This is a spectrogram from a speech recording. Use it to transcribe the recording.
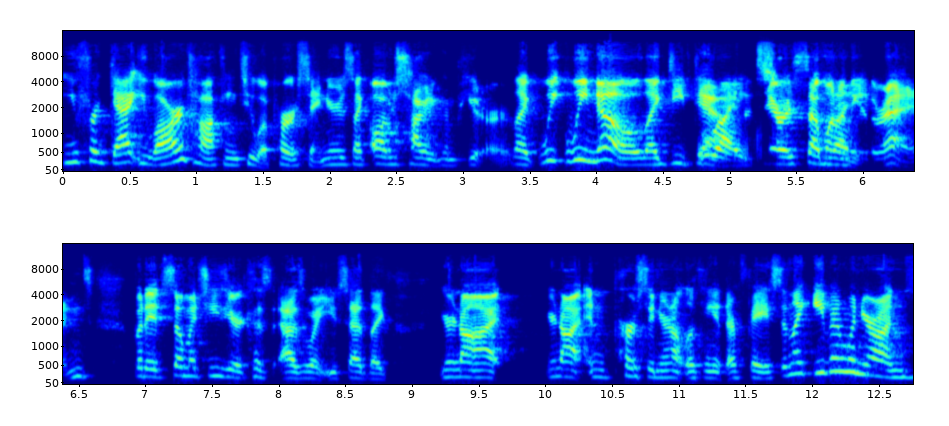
you forget you are talking to a person. You're just like, oh, I'm just talking to a computer. Like we we know like deep down Right. that there is someone on the other end, but it's so much easier because as what you said, like you're not you're not in person, you're not looking at their face. And like even when you're on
